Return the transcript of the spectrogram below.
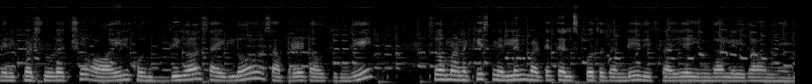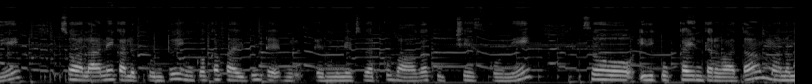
మీరు ఇక్కడ చూడొచ్చు ఆయిల్ కొద్దిగా సైడ్లో సపరేట్ అవుతుంది. సో మనకి స్మెల్ని బట్టి తెలిసిపోతుందండి ఇది ఫ్రై అయిందా లేదా అనేది. సో అలానే కలుపుకుంటూ ఇంకొక five to ten ten minutes వరకు బాగా కుక్ చేసుకొని సో ఇది కుక్ అయిన తర్వాత మనం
